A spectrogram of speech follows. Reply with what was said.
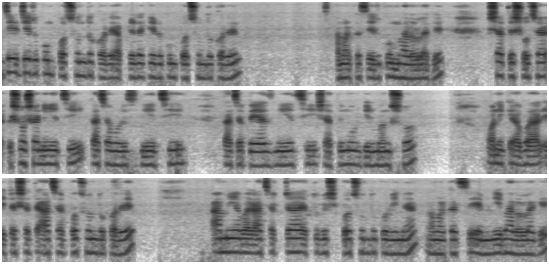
যে যেরকম পছন্দ করে, আপনারা কীরকম পছন্দ করেন? আমার কাছে এরকম ভালো লাগে। সাথে শসা শসা নিয়েছি, কাঁচামরিচ নিয়েছি কাঁচা পেঁয়াজ নিয়েছি, সাথে মুরগির মাংস। অনেকে আবার এটার সাথে আচার পছন্দ করে। আমি আবার আচারটা এত বেশি পছন্দ করি না, আমার কাছে এমনি ভালো লাগে।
